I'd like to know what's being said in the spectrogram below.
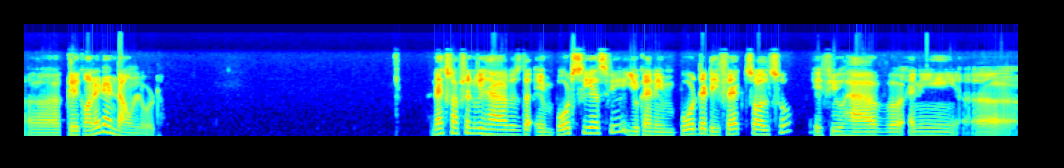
uh, click on it and download. Next option we have is the import CSV. You can import the defects also if you have uh, any uh,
